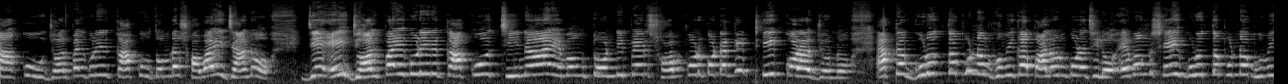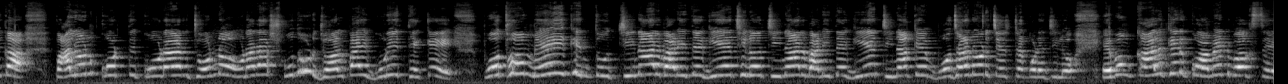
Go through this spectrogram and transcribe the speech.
কাকু। জলপাইগুড়ির কাকু, তোমরা সবাই জানো যে এই জলপাইগুড়ির কাকু চীনা এবং টন্ডিপের সম্পর্কটাকে ঠিক করার জন্য একটা গুরুত্বপূর্ণ ভূমিকা পালন করেছিল এবং সেই গুরুত্বপূর্ণ ভূমিকা পালন করতে করার জন্য ওনারা সুদূর জলপাইগুড়ি থেকে প্রথমেই কিন্তু চীনার বাড়িতে গিয়েছিল, চীনার বাড়িতে গিয়ে চীনাকে বোঝানোর চেষ্টা করেছিল এবং কালকের কমেন্ট বক্সে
